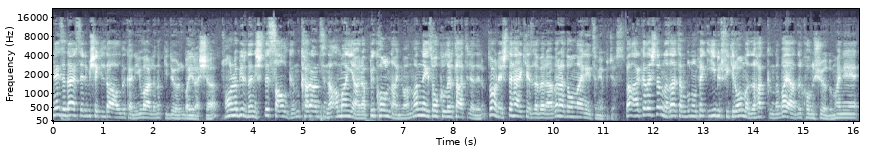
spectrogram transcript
Neyse dersleri bir şekilde aldık hani yuvarlanıp gidiyoruz bayır aşağı. Sonra birden işte salgın, karantina, aman yarabbi call 911 neyse okulları tatil edelim. Sonra işte herkesle beraber hadi online eğitim yapacağız. Ben arkadaşlarımla zaten bunun pek iyi bir fikir olmadığı hakkında bayağıdır konuşuyordum. Hani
